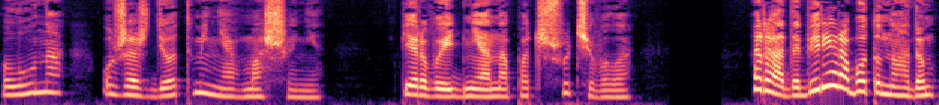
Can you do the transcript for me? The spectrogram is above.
Луна уже ждет меня в машине. Первые дни она подшучивала. «Рада, бери работу на дом.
